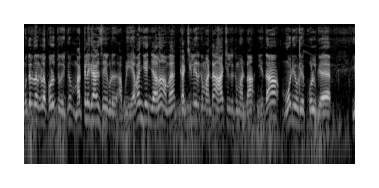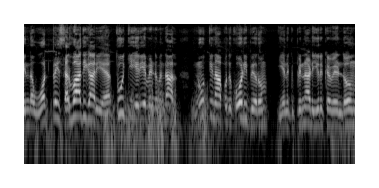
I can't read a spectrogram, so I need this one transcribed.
முதல்வர்களை பொறுத்த வரைக்கும் மக்களுக்காக செய்யக்கூடாது. அப்படி எவன் செஞ்சாலும் அவன் கட்சியில் இருக்க மாட்டான் ஆட்சியில் இருக்க மாட்டான். இதுதான் மோடியுடைய கொள்கை. இந்த ஒற்றை சர்வாதிகாரியை தூக்கி எறிய வேண்டும் என்றால் நூத்தி நாற்பது கோடி பேரும் எனக்கு பின்னாடி இருக்க வேண்டும்.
